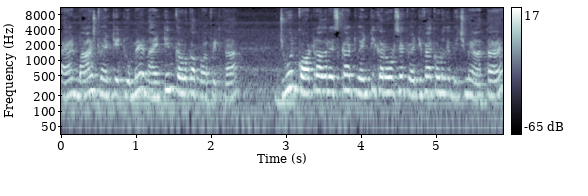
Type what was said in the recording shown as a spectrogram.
एंड मार्च 22 में 19 करोड़ का प्रॉफिट था। जून क्वार्टर अगर इसका 20 करोड़ से 25 करोड़ के बीच में आता है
